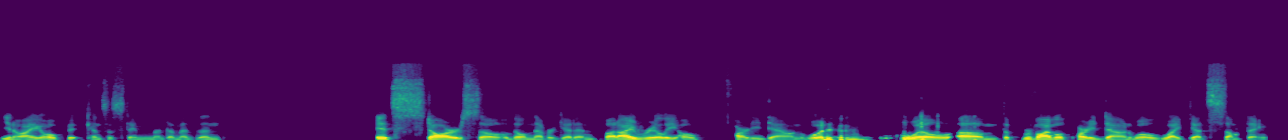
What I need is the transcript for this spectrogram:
you know i hope it can sustain momentum. And then it's stars so they'll never get in but i really hope party down would will um the revival of party down will like get something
